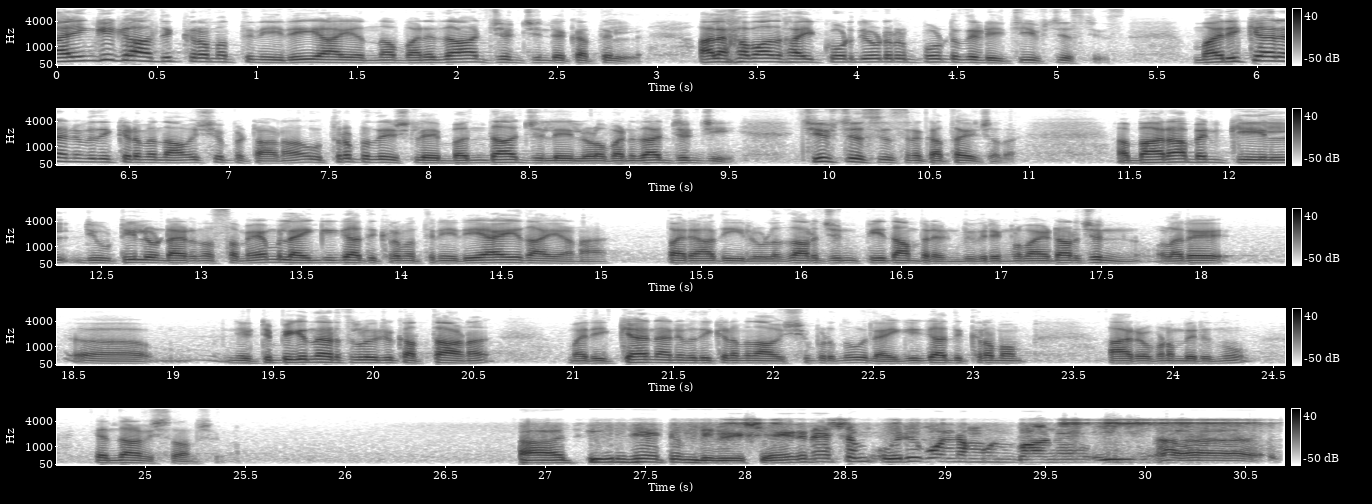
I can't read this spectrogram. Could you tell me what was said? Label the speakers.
Speaker 1: ലൈംഗിക അതിക്രമത്തിന് ഇരയായെന്ന വനിതാ ജഡ്ജിന്റെ കത്തിൽ അലഹബാദ് ഹൈക്കോടതിയോട് റിപ്പോർട്ട് തേടി ചീഫ് ജസ്റ്റിസ് മരിക്കാൻ അനുവദിക്കണമെന്ന് അനുവദിക്കണമെന്നാവശ്യപ്പെട്ടാണ് ഉത്തർപ്രദേശിലെ ബന്ദ ജില്ലയിലുള്ള വനിതാ ജഡ്ജി ചീഫ് ജസ്റ്റിസിന് കത്തയച്ചത്. ബാരാബൻകിയിൽ ഡ്യൂട്ടിയിലുണ്ടായിരുന്ന സമയം ലൈംഗിക അതിക്രമത്തിന് ഇരയായതായാണ് പരാതിയിലുള്ളത്. അർജുൻ പീതാംബരൻ വിവരങ്ങളുമായിട്ട്. അർജുൻ വളരെ ഞെട്ടിപ്പിക്കുന്ന തരത്തിലുള്ള ഒരു കത്താണ് മരിക്കാൻ അനുവദിക്കണമെന്ന് ആവശ്യപ്പെടുന്നു. ലൈംഗികാതിക്രമം ആരോപണം വരുന്നു. എന്താണ് വിശദാംശങ്ങൾ?
Speaker 2: തീർച്ചയായിട്ടും ദിവേഷ് ഏകദേശം ഒരു കൊല്ലം മുൻപാണ് ഈ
